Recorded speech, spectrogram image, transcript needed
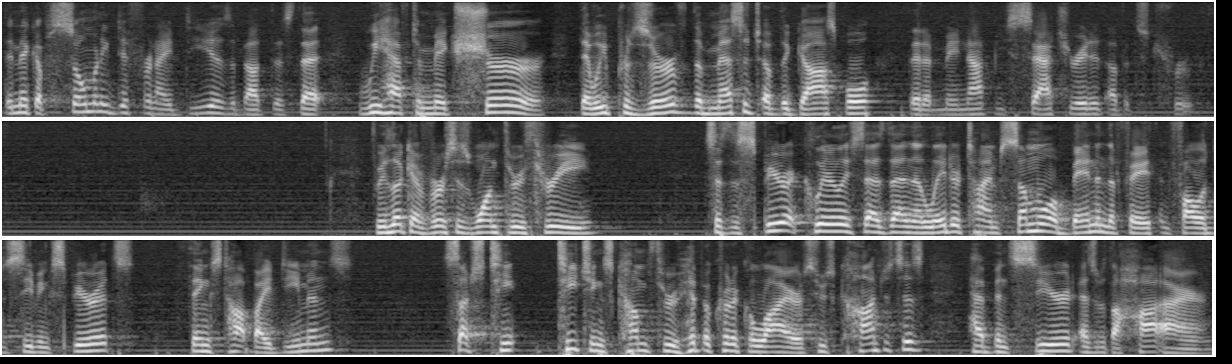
They make up so many different ideas about this that we have to make sure that we preserve the message of the gospel that it may not be saturated of its truth. If we look at verses 1 through 3, it says, The Spirit clearly says that in a later time some will abandon the faith and follow deceiving spirits, things taught by demons. Such te- teachings come through hypocritical liars whose consciences have been seared as with a hot iron.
